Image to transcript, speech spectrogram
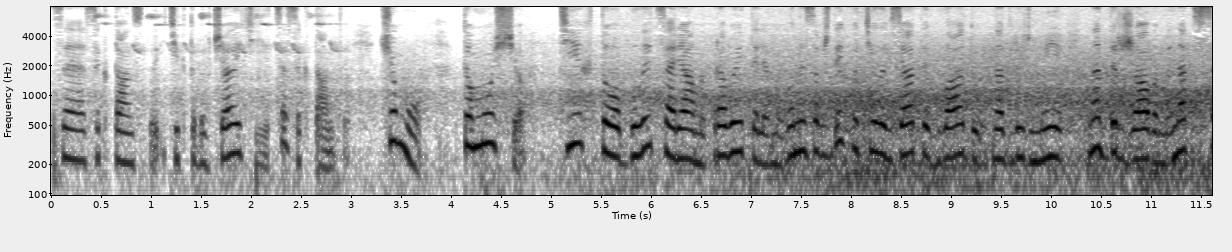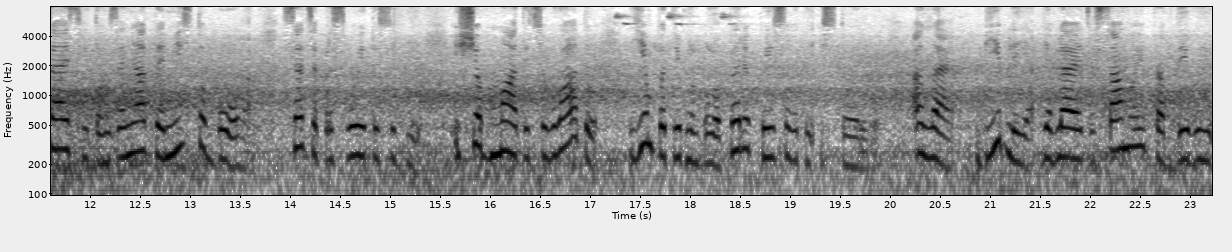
це сектантство, і ті, хто вивчають її, це сектанти. Чому? Тому що ті, хто були царями, правителями, вони завжди хотіли взяти владу над людьми, над державами, над всесвітом, зайняти місто Бога, все це присвоїти собі. І щоб мати цю владу, їм потрібно було переписувати історію. Але Біблія являється самою правдивою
